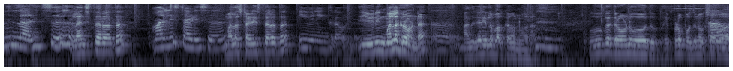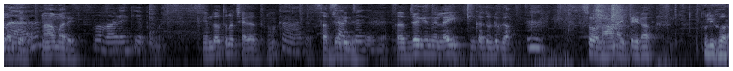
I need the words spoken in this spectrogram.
లంచ్ లంచ్ తర్వాత? మళ్ళీ స్టడీస్ మళ్ళీ స్టడీస్ తర్వాత? ఈవినింగ్ గ్రౌండ్ ఈవినింగ్ మళ్ళీ గ్రౌండా అందుకని ఇలా పక్క ఉన్నవారా. ఊరికే గ్రౌండ్ పోదు. ఎప్పుడో పొద్దున ఒకసారి పోవాలి అంతే. నా మరి. మా చెప్పు ఏం చదువుతున్నావు? చదువుతున్నావు కాదు. సబ్జెక్ట్ సబ్జెక్ట్ లైట్ ఇంకా దొడ్డుగా. సో నాన్న అయితే ఇక్కడ పులిహోర.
